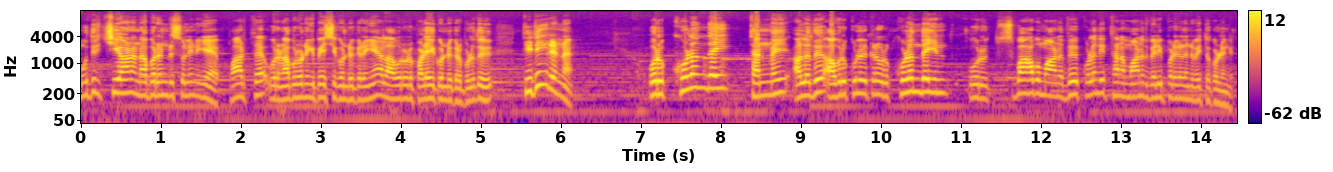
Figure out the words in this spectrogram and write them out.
முதிர்ச்சியான நபர் என்று சொல்லி நீங்கள் பார்த்த ஒரு நபரோடு நீங்கள் பேசி கொண்டிருக்கிறீங்க அல்ல அவரோடு பழகி கொண்டிருக்கிற பொழுது திடீரென ஒரு குழந்தை தன்மை அல்லது அவருக்குள்ள இருக்கிற ஒரு குழந்தையின் ஒரு சுபாவமானது குழந்தைத்தனமானது வெளிப்படுகிறது என்று வைத்துக் கொள்ளுங்கள்.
